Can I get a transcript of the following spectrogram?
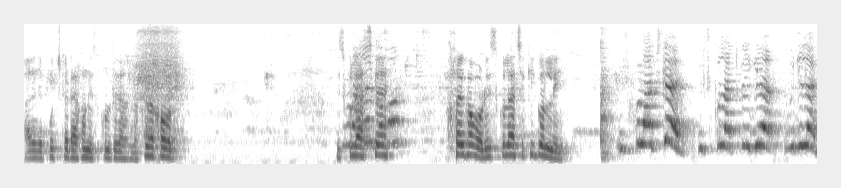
আর এই যে পুচকাটা এখন স্কুল থেকে আসলো। কী খবর? স্কুলে আজকে ভালোই খবর? স্কুলে আছে কি করলি? স্কুল আজকে? স্কুল আজকে গিয়ে বুঝলেন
